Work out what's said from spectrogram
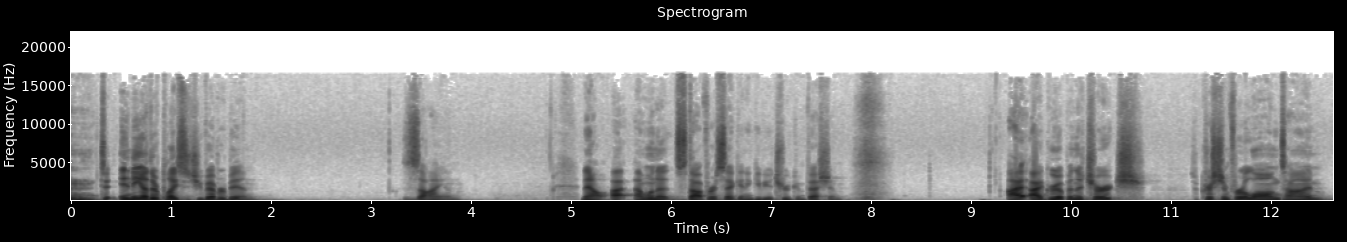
to any other place that you've ever been. Zion. Now, I, I want to stop for a second and give you a true confession. I, I grew up in the church, a Christian for a long time,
